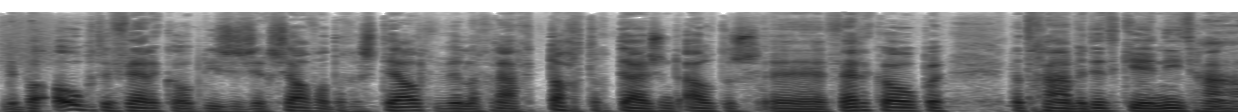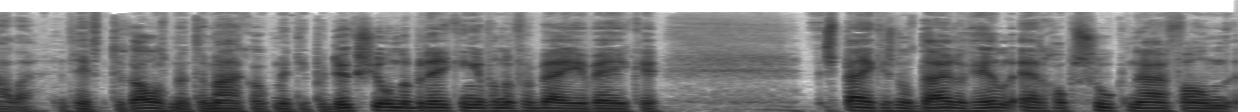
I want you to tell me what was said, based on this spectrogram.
De beoogde verkoop die ze zichzelf hadden gesteld... we willen graag 80.000 auto's uh, verkopen, dat gaan we dit keer niet halen. Het heeft natuurlijk alles met te maken ook met die productieonderbrekingen van de voorbije weken. Spijk is nog duidelijk heel erg op zoek naar van...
